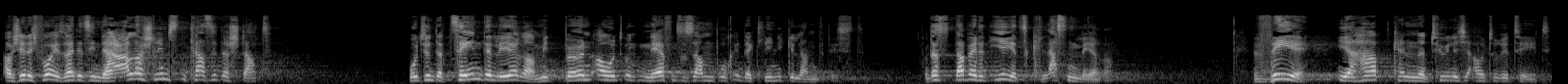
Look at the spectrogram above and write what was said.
Aber stellt euch vor, ihr seid jetzt in der allerschlimmsten Klasse der Stadt, wo schon der zehnte Lehrer mit Burnout und Nervenzusammenbruch in der Klinik gelandet ist. Und das, da werdet ihr jetzt Klassenlehrer. Wehe, ihr habt keine natürliche Autorität,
